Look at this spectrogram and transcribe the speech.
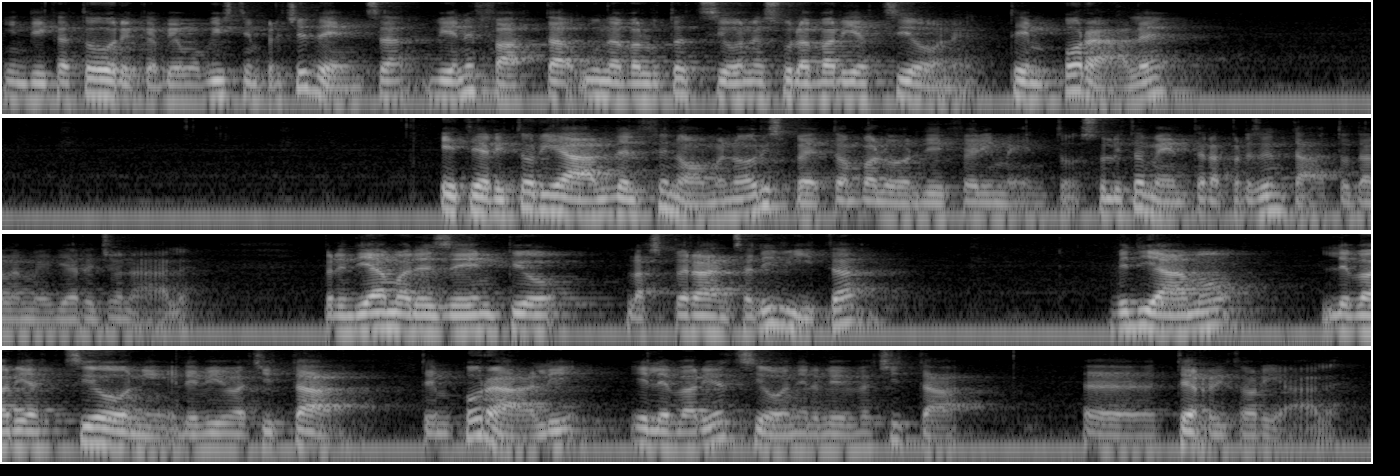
indicatori che abbiamo visto in precedenza viene fatta una valutazione sulla variazione temporale e territoriale del fenomeno rispetto a un valore di riferimento, solitamente rappresentato dalla media regionale. Prendiamo ad esempio la speranza di vita, vediamo le variazioni e le vivacità temporali e le variazioni e le vivacità eh, territoriale.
